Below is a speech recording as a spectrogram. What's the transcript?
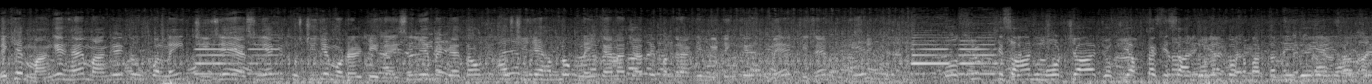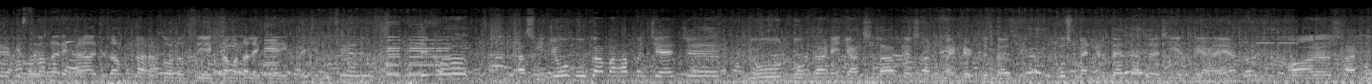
देखिए मांगे हैं मांगे के ऊपर नहीं चीज़ें ऐसी हैं कि कुछ चीज़ें मॉडलिटीज़ हैं। इसीलिए मैं कहता हूँ कि कुछ चीज़ें हम लोग नहीं कहना चाहते पंद्रह की मीटिंग के में चीज़ें तो सिर्फ़ किसान मोर्चा जो कि अब तक किसान आंदोलन को समर्थन नहीं दे रहा किस तरह का रहा जुदा होगा तो एक मता लेके आई। ਅਸੀਂ ਜੋ ਮੋਗਾ ਮਹਾਪੰਚਾਇਤ ਚ ਜੋ ਲੋਕਾਂ ਨੇ ਜਨ ਸਲਾਬ ਨੇ ਸਾਨੂੰ ਮੈਂਡੇਟ ਦਿੱਤਾ ਸੀ, ਉਸ ਮੈਂਡੇਟ ਤਹਿਤ ਅੱਜ ਅਸੀਂ ਇੱਥੇ ਆਏ ਹਾਂ ਔਰ ਸਾਨੂੰ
